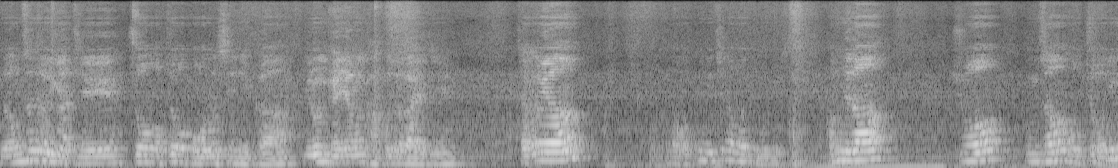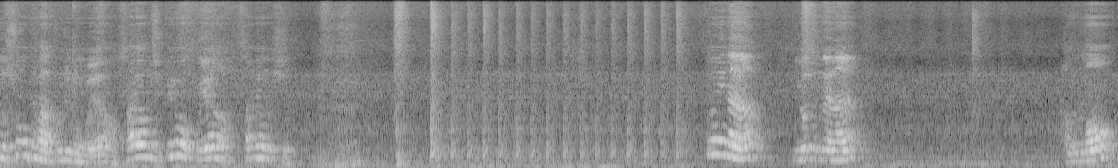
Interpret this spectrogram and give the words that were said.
명사절이겠지. 주어, 목적어, 보호로 쓰이니까. 이런 개념은 갖고 들어가야지. 자, 그러면 나 어떤 게 지난 건지 모르겠어. 갑니다. 주어, 동사, 목적어. 이거 수동태 바꿔주는 거예요. 사형식 필요 없고요. 삼형식. 또 있나요? 이것도 되나요? 한모,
